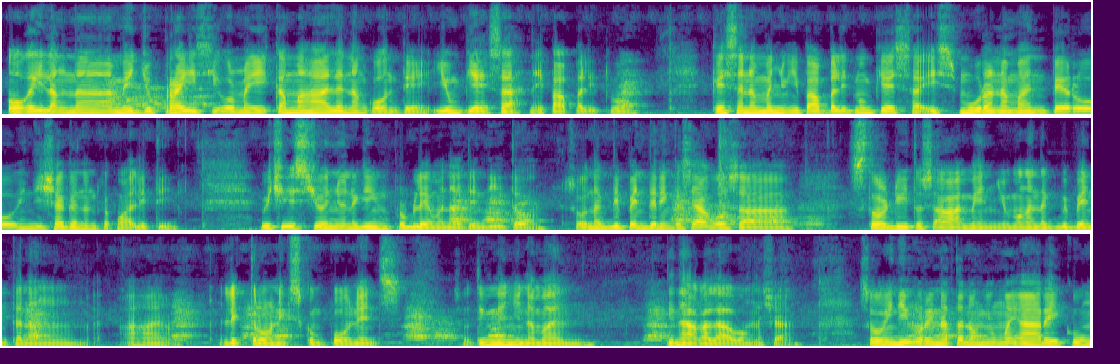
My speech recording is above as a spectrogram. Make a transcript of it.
okay lang na medyo pricey or may kamahalan ng konti yung pyesa na ipapalit mo. Kesa naman yung ipapalit mong pyesa is mura naman pero hindi siya ganun ka-quality. Which is yun yung naging problema natin dito. So, nagdepende rin kasi ako sa store dito sa amin, yung mga nagbebenta ng ah, electronics components. So, tingnan nyo naman, kinakalawang na siya. So, hindi ko rin natanong yung may-ari kung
